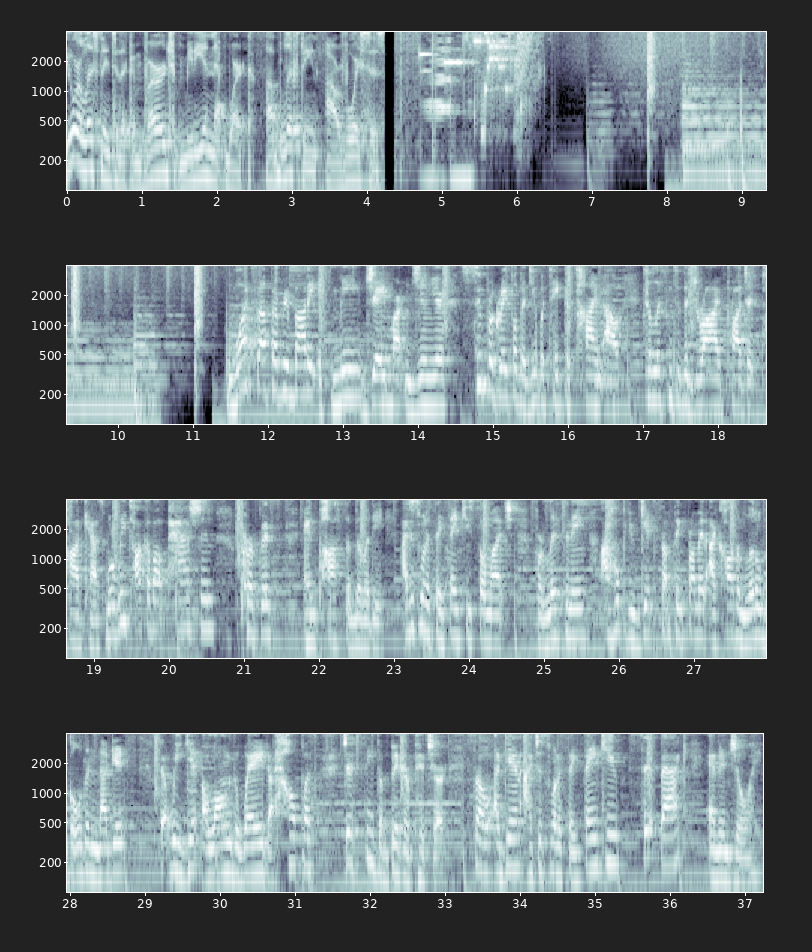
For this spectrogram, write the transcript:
You are listening to the Converge Media Network, uplifting our voices. What's up, everybody? It's me, Jay Martin Jr. Super grateful that you would take the time out to listen to the Drive Project podcast, where we talk about passion, purpose, and possibility. I just want to say thank you so much for listening. I hope you get something from it. I call them little golden nuggets that we get along the way that help us just see the bigger picture. So, again, I just want to say thank you. Sit back and enjoy.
